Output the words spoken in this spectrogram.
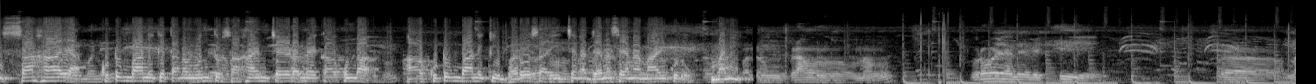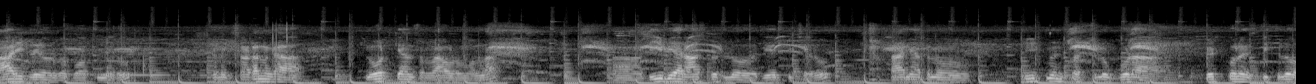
నిస్సహాయ కుటుంబానికి తన వంతు సహాయం చేయడమే కాకుండా ఆ కుటుంబానికి భరోసా ఇచ్చిన జనసేన నాయకుడు మణి. మనం గ్రామంలో ఉన్నాము. గురవయ్య అనే వ్యక్తి లారీ డ్రైవర్గా పోతున్నారు. తనకి సడన్గా నోట్ క్యాన్సర్ రావడం వల్ల డిబిఆర్ హాస్పిటల్లో చేర్పించారు. కానీ అతను ట్రీట్మెంట్ ఖర్చులు కూడా పెట్టుకోలేని స్థితిలో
